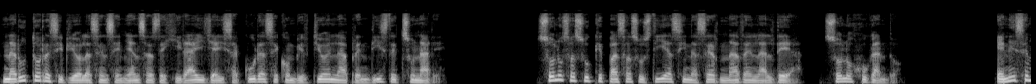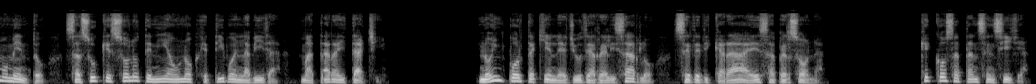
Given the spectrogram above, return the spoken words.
Naruto recibió las enseñanzas de Jiraiya y Sakura se convirtió en la aprendiz de Tsunade. Solo Sasuke pasa sus días sin hacer nada en la aldea, solo jugando. En ese momento, Sasuke solo tenía un objetivo en la vida, matar a Itachi. No importa quién le ayude a realizarlo, se dedicará a esa persona. Qué cosa tan sencilla.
